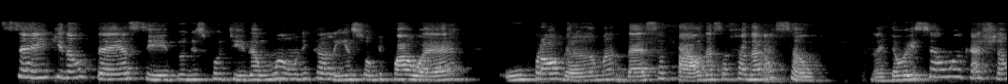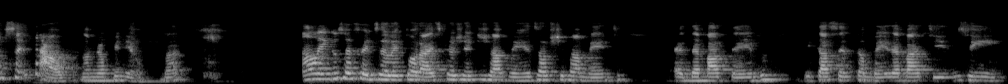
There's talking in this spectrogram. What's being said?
sem que não tenha sido discutida uma única linha sobre qual é o programa dessa tal, dessa federação. Né? Então, isso é uma questão central, na minha opinião. Né? Além dos efeitos eleitorais que a gente já vem exaustivamente é, debatendo e está sendo também debatidos em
